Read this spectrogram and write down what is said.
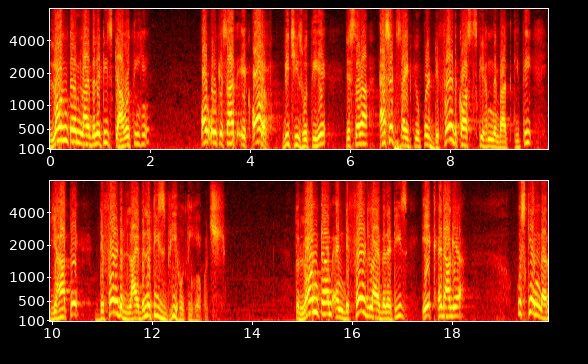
لانگ ٹرم لائبلٹیز کیا ہوتی ہیں؟ اور ان کے ساتھ ایک اور بھی چیز ہوتی ہے، جس طرح ایسٹ سائڈ کے اوپر ڈیفرڈ کاسٹ کی ہم نے بات کی تھی، یہاں پہ ڈیفرڈ لائبلٹیز بھی ہوتی ہیں کچھ۔ تو long term and deferred liabilities ایک ہیڈ آ گیا۔ اس کے اندر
